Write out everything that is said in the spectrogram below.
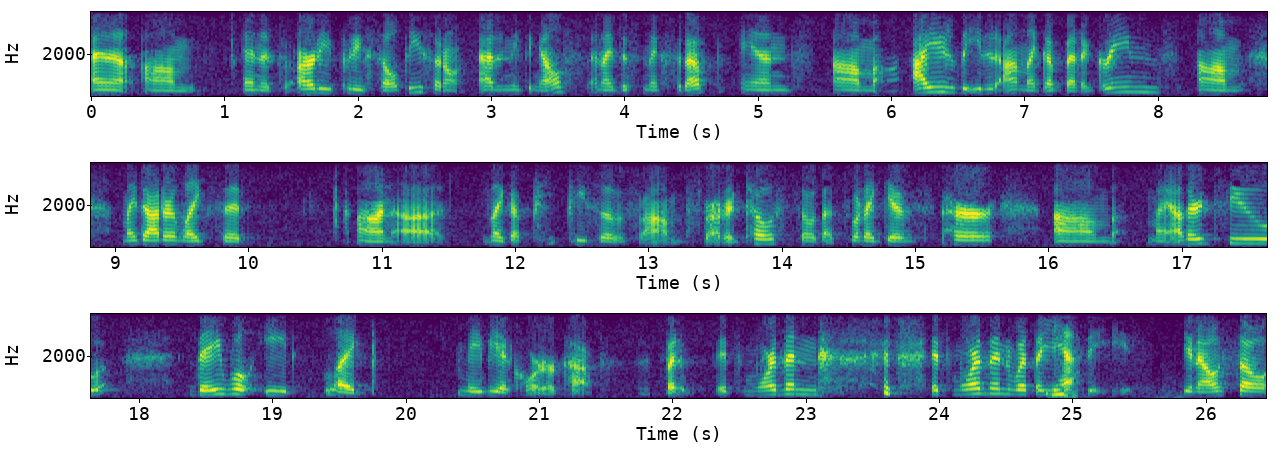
and um and it's already pretty salty, so I don't add anything else, and I just mix it up. And um I usually eat it on like a bed of greens. Um My daughter likes it on a like a p- piece of um sprouted toast, so that's what I give her. Um My other two, they will eat like maybe a quarter cup, but it's more than it's more than what they Yeah. used to eat, you know. So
